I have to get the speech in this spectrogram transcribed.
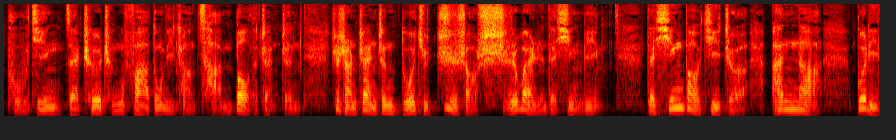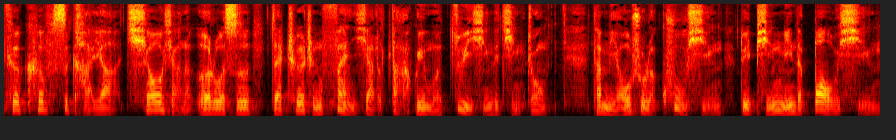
普京在车臣发动了一场残暴的战争，这场战争夺取至少十万人的性命。但《星报》记者安娜·波里特科夫斯卡娅敲响了俄罗斯在车臣犯下的大规模罪行的警钟。他描述了酷刑对平民的暴行，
